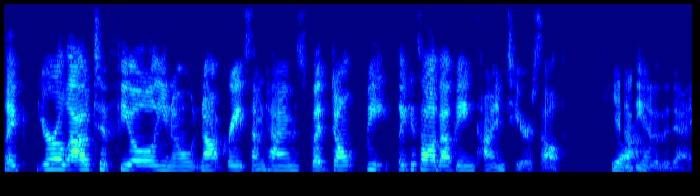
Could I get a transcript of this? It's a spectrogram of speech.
Like you're allowed to feel, you know, not great sometimes, but don't be like it's all about being kind to yourself. Yeah. At the end of the day.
